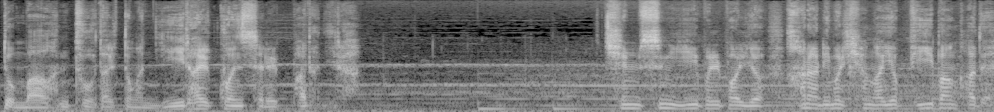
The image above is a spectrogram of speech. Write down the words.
또 마흔 두 달 동안 일할 권세를 받으니라. 짐승이 입을 벌려 하나님을 향하여 비방하되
